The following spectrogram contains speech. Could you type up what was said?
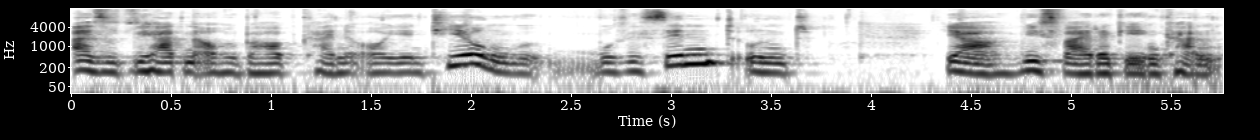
Also sie hatten auch überhaupt keine Orientierung, wo, wo sie sind und ja, wie es weitergehen kann.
